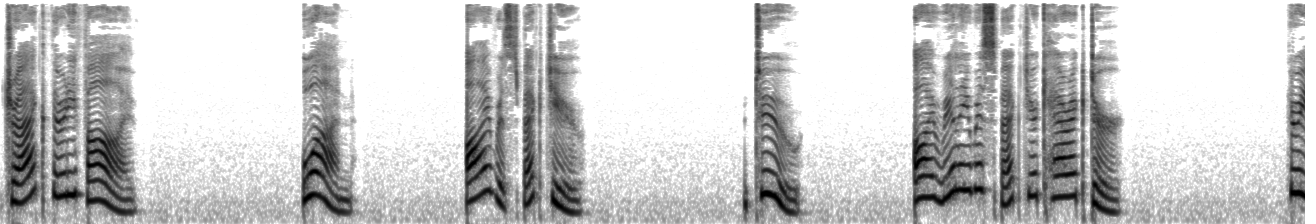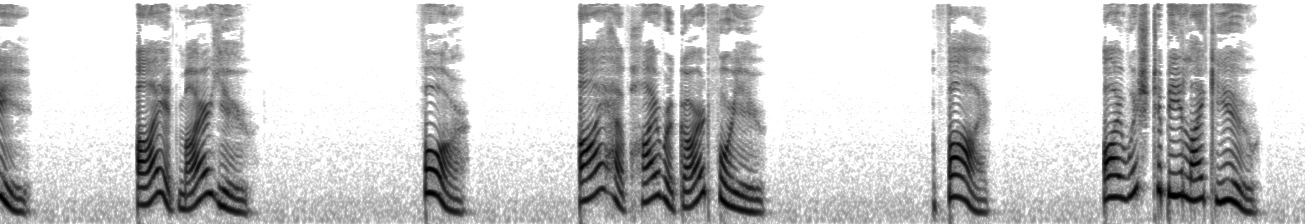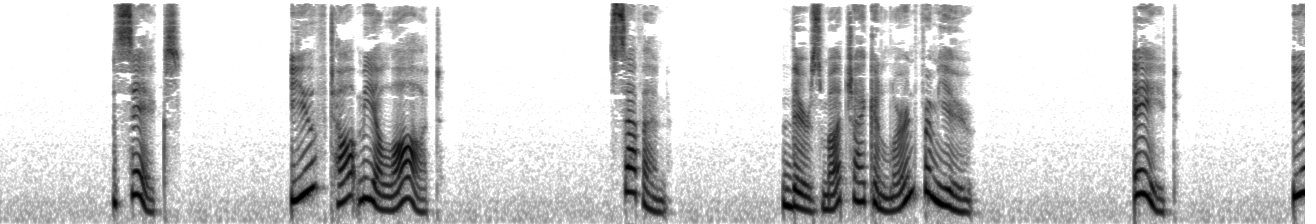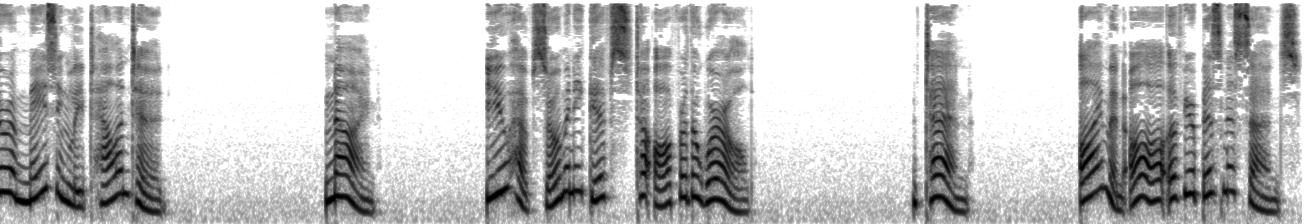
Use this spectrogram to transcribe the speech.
Track 35. 1. I respect you. 2. I really respect your character. 3. I admire you. 4. I have high regard for you. 5. I wish to be like you. 6. You've taught me a lot. 7. There's much I can learn from you. 8. You're amazingly talented. 9. You have so many gifts to offer the world. 10. I'm in awe of your business sense.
